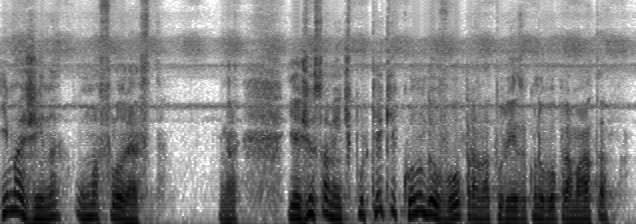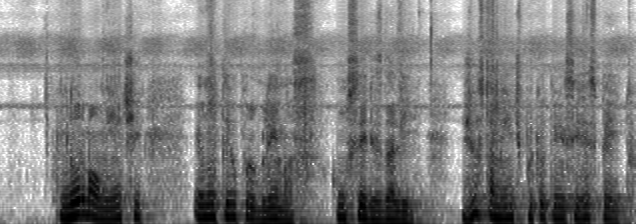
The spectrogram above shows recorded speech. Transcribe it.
imagina uma floresta. Né? E é justamente por que, que quando eu vou para a natureza, quando eu vou para a mata, normalmente eu não tenho problemas com seres dali. Justamente porque eu tenho esse respeito.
